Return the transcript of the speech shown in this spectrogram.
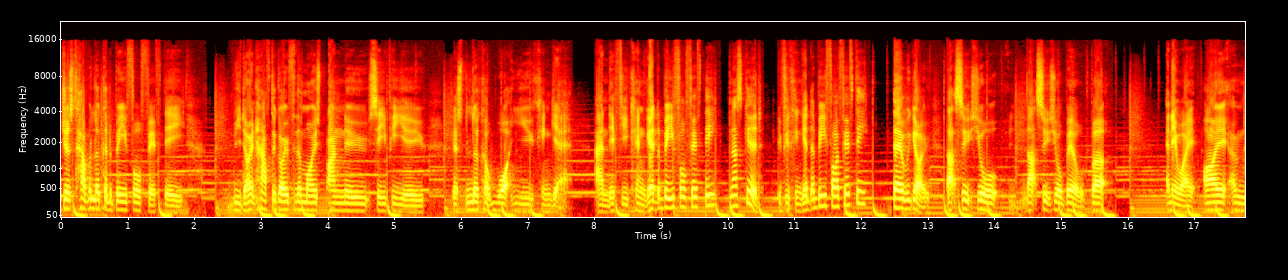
just have a look at the B450. You don't have to go for the most brand new CPU. Just look at what you can get. And if you can get the B450, that's good. If you can get the B550, there we go. That suits your that suits your build. But Anyway, I am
